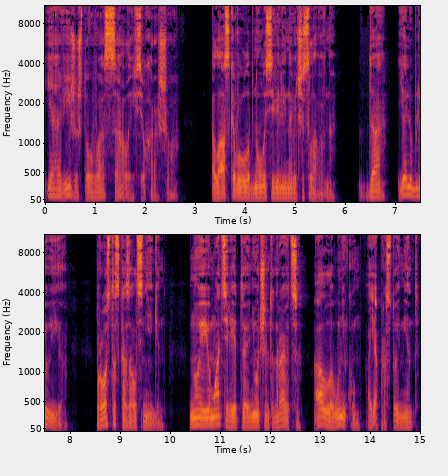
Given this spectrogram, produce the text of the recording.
Я вижу, что у вас с Аллой все хорошо». Ласково улыбнулась Евелина Вячеславовна. «Да, я люблю ее», — просто сказал Снегин. «Но ее матери это не очень-то нравится. Алла уникум, а я простой мент.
